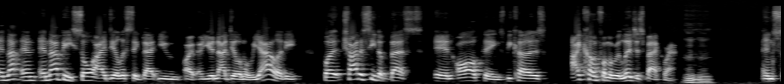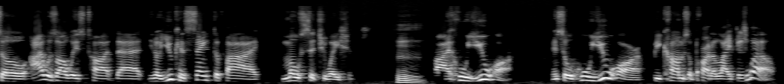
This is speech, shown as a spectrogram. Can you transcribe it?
and not, and, and not be so idealistic that you are, you're not dealing with reality, but try to see the best in all things because I come from a religious background. Mm-hmm. And so I was always taught that, you know, you can sanctify most situations hmm. by who you are. And so who you are becomes a part of life as well.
